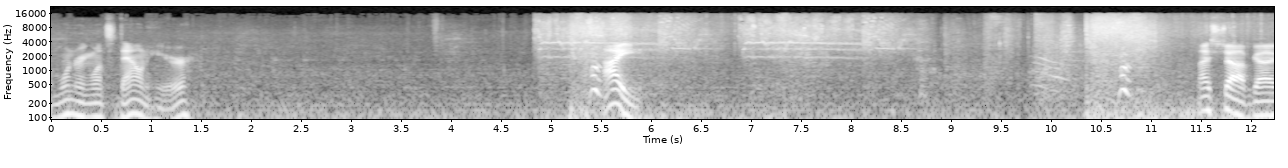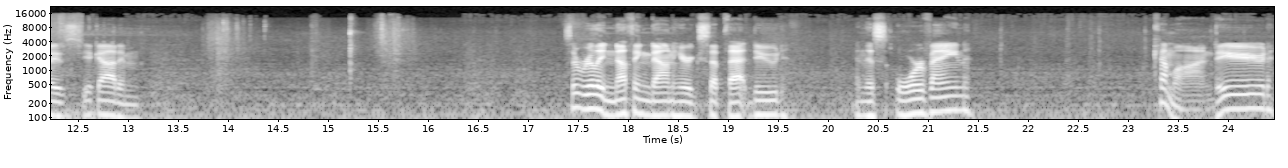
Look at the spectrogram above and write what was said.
I'm wondering what's down here. Aye. Nice job, guys. You got him. Is there really nothing down here except that dude? And this ore vein? Come on, dude.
